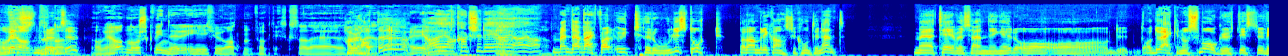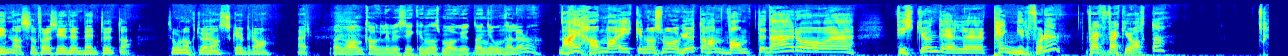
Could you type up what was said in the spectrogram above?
Hun er seg. Og vi har hatt norsk vinner i 2018, faktisk. Så det, Har vi hatt det? Ja, ja, ja kanskje det. Ja, ja, ja. Men det er i hvert fall utrolig stort på det amerikanske kontinent. Med TV-sendinger, og, og, du- og du er ikke noe smågutt hvis du vinner, altså, for å si det bent ut. da. Tror nok du er ganske bra her. Men var antageligvis ikke noen smågutt, den Jon heller, da. Nei, han var ikke noen smågutt, og han vant det der, og eh, fikk jo en del eh, penger for det. Fikk, fikk jo alt, da.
